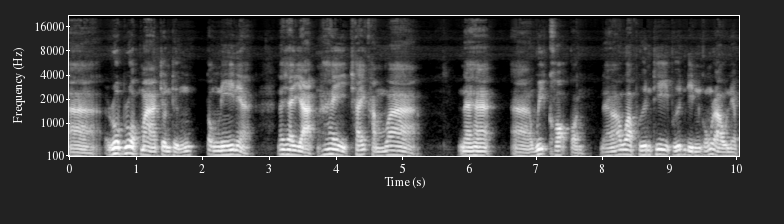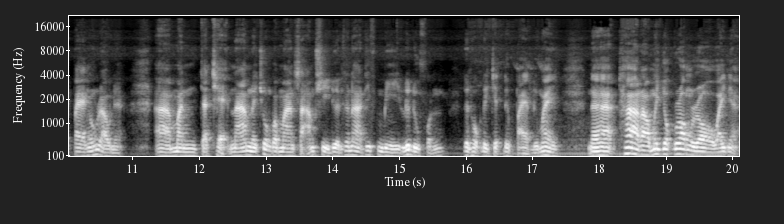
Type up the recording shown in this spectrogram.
อ่ารวบรวบมาจนถึงตรงนี้เนี่ยน่าจะอยากให้ใช้คำว่านะฮะอ่าวิเคราะห์ก่อนนะฮะว่าพื้นที่พื้นดินของเราเนี่ยแปลงของเราเนี่ยอ่ามันจะแฉะน้ำในช่วงประมาณ 3-4 เดือนข้างหน้าที่มีฤดูฝนเดือน 6 เดือน 7 เดือน 8 หรือไม่ นะฮะถ้าเราไม่ยกร่องรอไว้เนี่ย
